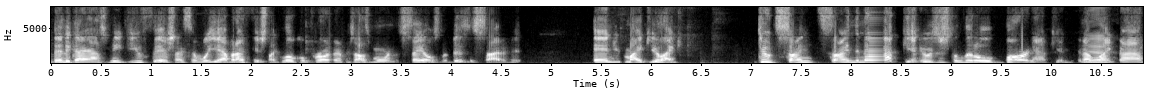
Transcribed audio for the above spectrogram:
then the guy asked me, "Do you fish?" I said, "Well, yeah, but I fish like local programs. I was more in the sales and the business side of it." And you- Mike, you're like, dude, sign sign the napkin. It was just a little bar napkin. And I'm like, nah,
